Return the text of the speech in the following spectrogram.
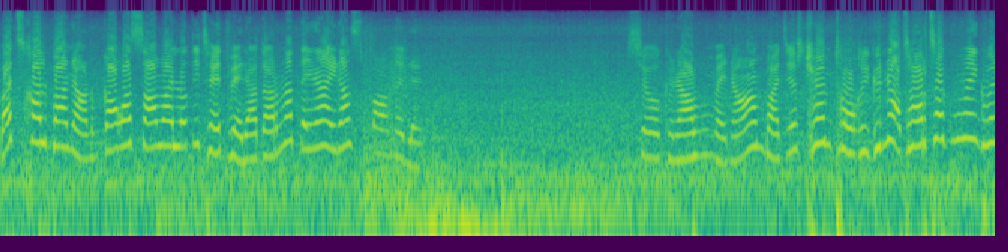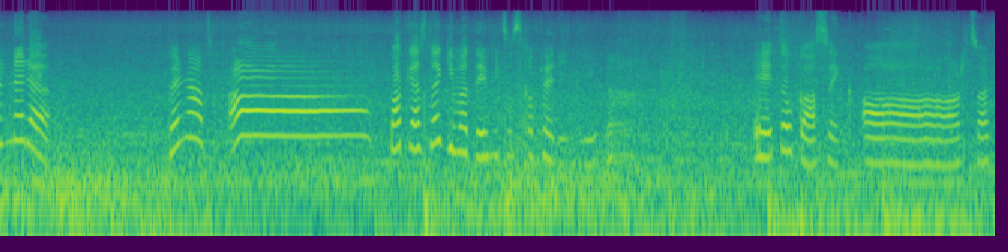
Բայց սխալ բան է անում, կարող է Սամվայլոտից հետ վերադառնա, տենա իրան սպանել են։ Այսօ գրավում են ան, բայց ես չեմ թողի, գնաց, հարցակվում ենք վրները։ Գնաց, պատկասնեք իմա դեմիցս խփեն ինգի։ Հետո կասենք, հարցակ։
